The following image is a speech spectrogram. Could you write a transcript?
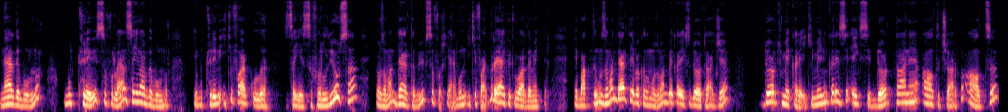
nerede bulunur? Bu türevi sıfırlayan sayılarda bulunur. E bu türevi iki farklı sayı sıfırlıyorsa e o zaman delta büyük sıfır. Yani bunun iki farklı reel kökü var demektir. E baktığımız zaman delta'ya bakalım o zaman. b kare eksi 4 ac 4 m kare 2 m'nin karesi eksi 4 tane 6 çarpı 6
